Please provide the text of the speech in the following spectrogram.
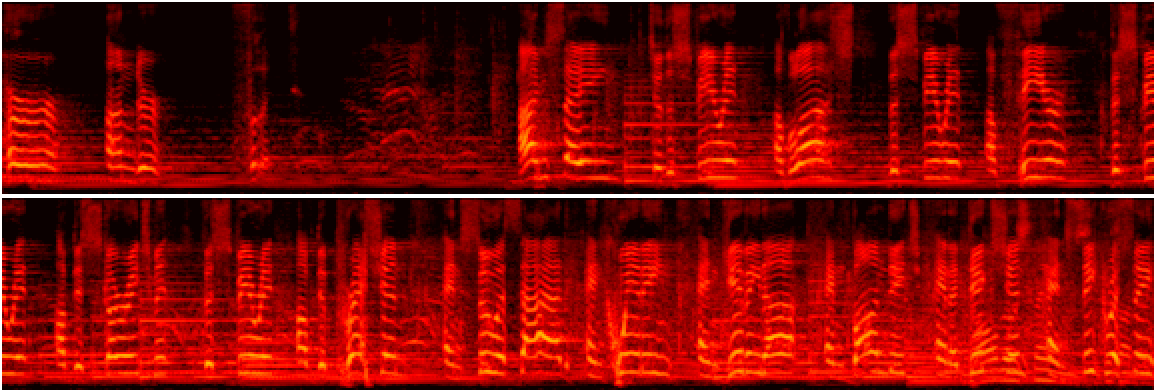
her underfoot. I'm saying to the spirit of lust, the spirit of fear, the spirit of discouragement, the spirit of depression and suicide and quitting and giving up and bondage and addiction and secrecy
